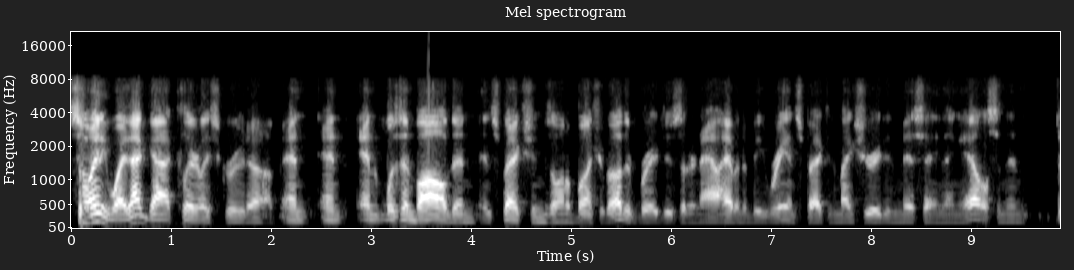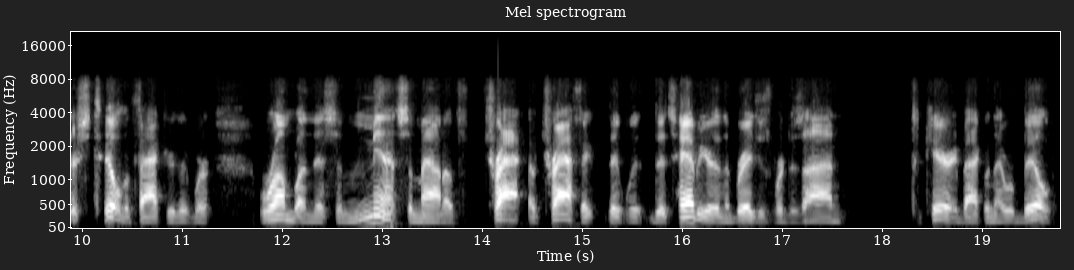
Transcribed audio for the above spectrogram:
So anyway, that guy clearly screwed up and and and was involved in inspections on a bunch of other bridges that are now having to be re-inspected to make sure he didn't miss anything else. And then there's still the factor that we're rumbling this immense amount of track of traffic that was that's heavier than the bridges were designed to carry back when they were built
